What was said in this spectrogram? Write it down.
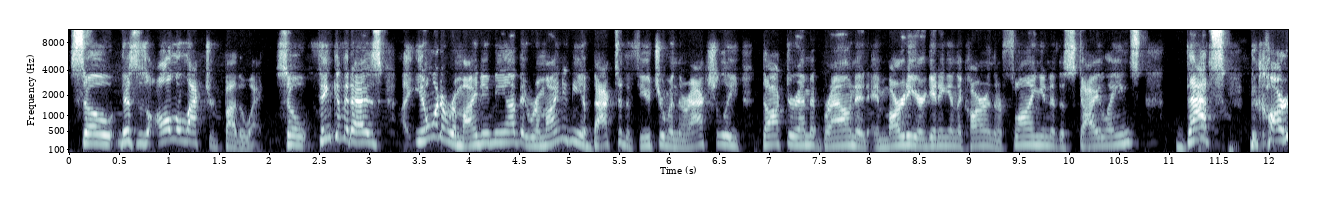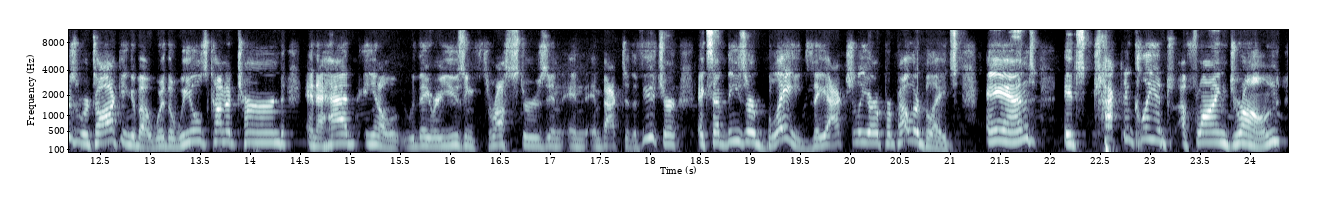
So this is all electric, by the way. So think of it as uh, you know what it reminded me of. It reminded me of Back to the Future when they're actually Dr. Emmett Brown and, and Marty are getting in the car and they're flying into the sky lanes. That's the cars we're talking about where the wheels kind of turned and it had you know they were using thrusters in, in, in back to the future except these are blades. They actually are propeller blades. And it's technically a, a flying drone.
